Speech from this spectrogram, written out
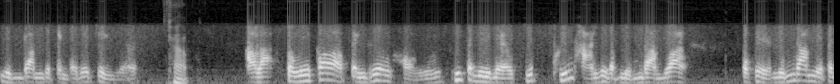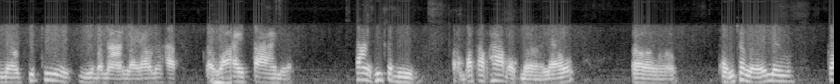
หลุมดำจะเป็นไปได้จริงนะฮะครับ เอาละตรงนี้ก็เป็นเรื่องของทฤษฎีแนวคิดพื้นฐานเกี่ยวกับหลุมดำว่า โอเค หลุมดำเนี่ยเป็นแนวคิดที่มีมานานแล้วนะครับ แต่ว่าไอน์สไตน์เนี่ย สร้างทฤษฎีสัมพัทธภาพออกมาแล้ว เอ่อผลเฉลยหนึ่งก็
